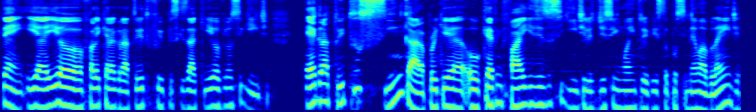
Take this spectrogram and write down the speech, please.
Tem. E aí eu falei que era gratuito, fui pesquisar aqui e eu vi o seguinte. É gratuito sim, cara, porque o Kevin Feige diz o seguinte, ele disse em uma entrevista pro Cinema Blend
